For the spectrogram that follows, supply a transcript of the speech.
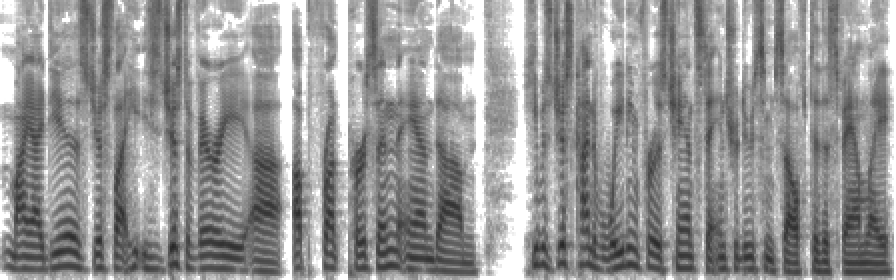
my idea is just like he's just a very uh, upfront person, and um, he was just kind of waiting for his chance to introduce himself to this family.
